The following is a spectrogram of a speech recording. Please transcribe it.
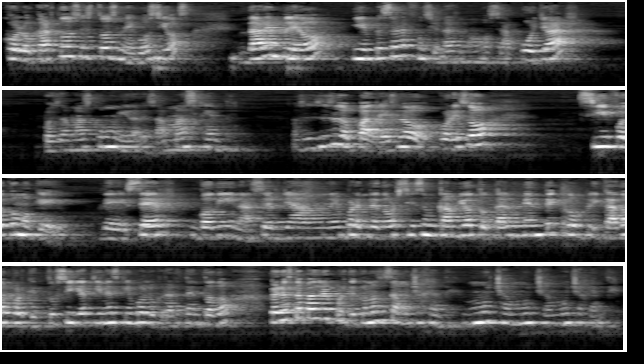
colocar todos estos negocios, dar empleo y empezar a funcionar, ¿no? O sea, apoyar pues a más comunidades, a más gente. Entonces, eso es lo padre, es lo, por eso sí fue como que de ser godín a ser ya un emprendedor, sí es un cambio totalmente complicado porque tú sí ya tienes que involucrarte en todo, pero está padre porque conoces a mucha gente, mucha, mucha, mucha gente.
